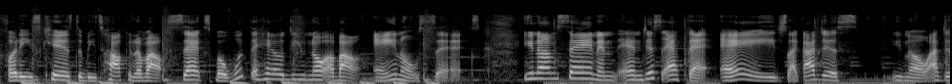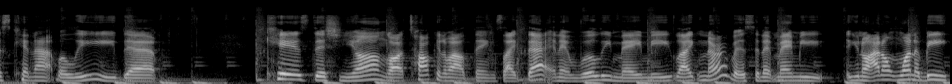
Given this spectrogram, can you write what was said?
for these kids to be talking about sex, but what the hell do you know about anal sex? You know what I'm saying? And and just at that age, like I just, you know, I just cannot believe that kids this young are talking about things like that and it really made me like nervous and it made me you know i don't want to be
